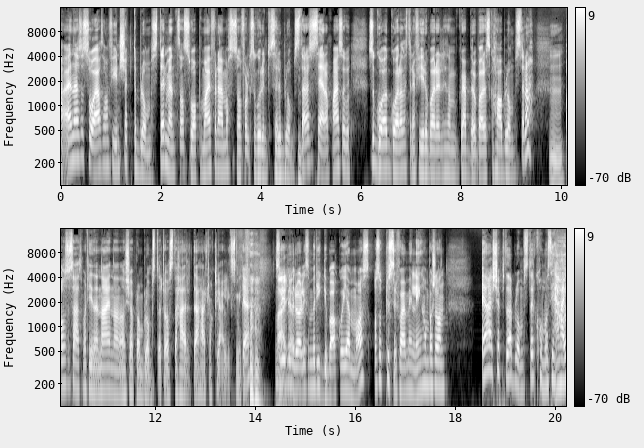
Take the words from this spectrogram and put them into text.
så så jeg at han fyren kjøpte blomster mens han så på meg, for det er masse sånne folk som går rundt og selger blomster. Mm. Så ser han på meg, så, så går, går han etter en fyr og bare liksom grabber og bare skal ha blomster. Mm. Og så sa jeg til Martine nei, nei, nå kjøper han blomster til oss. Det her, det her takler jeg liksom ikke. Så Nei, vi begynner å liksom rygge bak og gjemme oss, og så plutselig får jeg melding. Han bare sånn ja, jeg kjøpte deg blomster, kom og si hei.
